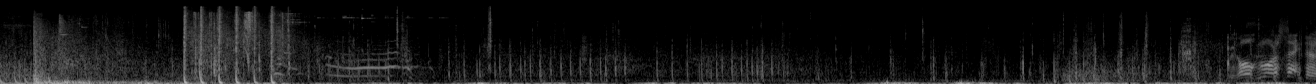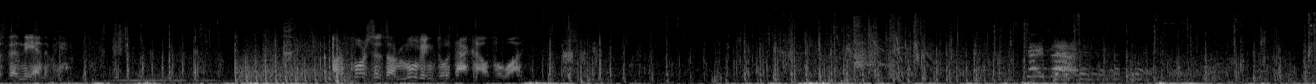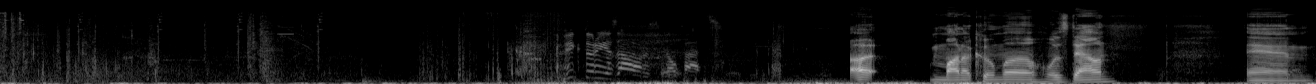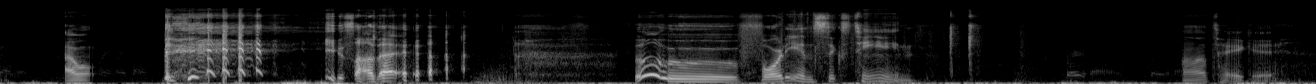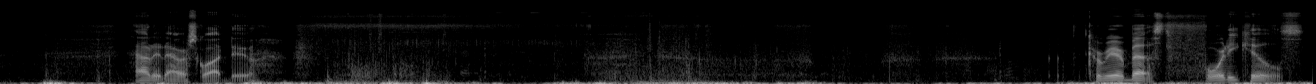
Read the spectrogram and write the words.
We hold more sectors than the enemy. Our forces are moving to attack Alpha 1. Stay back! Victory is ours, Hellbats. uh, Monokuma was down, and I won't. you saw that? Ooh, 40 and 16. I'll take it. How did our squad do? Career best, 40 kills.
